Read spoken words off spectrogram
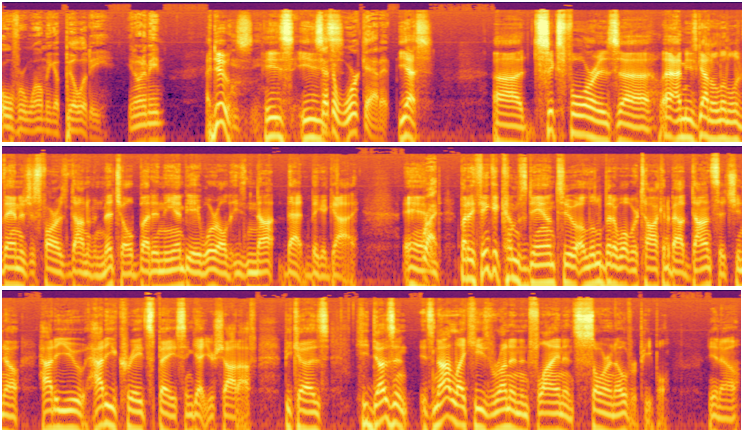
overwhelming ability. You know what I mean? I do. He's he's He's had to work at it. Yes. Uh, six four is. Uh, I mean, he's got a little advantage as far as Donovan Mitchell, but in the NBA world, he's not that big a guy. And Right. but I think it comes down to a little bit of what we're talking about, Doncic. You know, how do you how do you create space and get your shot off? Because he doesn't. It's not like he's running and flying and soaring over people. You know.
